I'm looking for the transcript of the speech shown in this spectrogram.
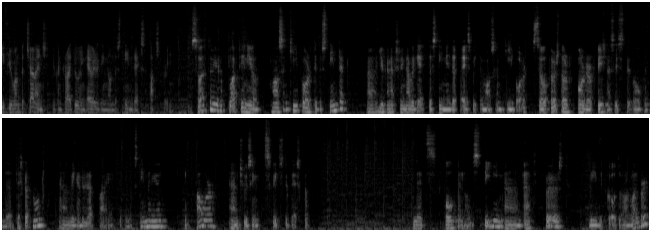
If you want the challenge, you can try doing everything on the Steam Deck's touchscreen. So after you have plugged in your mouse and keyboard to the Steam Deck, uh, you can actually navigate the Steam interface with the mouse and keyboard. So first order of business is to open the desktop mode, and we can do that by the Steam menu, hitting power, and choosing switch to desktop let's open on Steam and at first we will go to our library.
